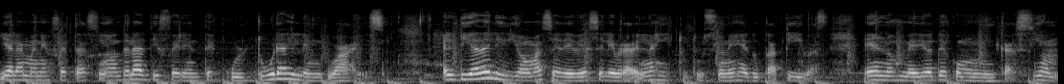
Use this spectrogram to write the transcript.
y a la manifestación de las diferentes culturas y lenguajes. El Día del Idioma se debe celebrar en las instituciones educativas, en los medios de comunicación,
